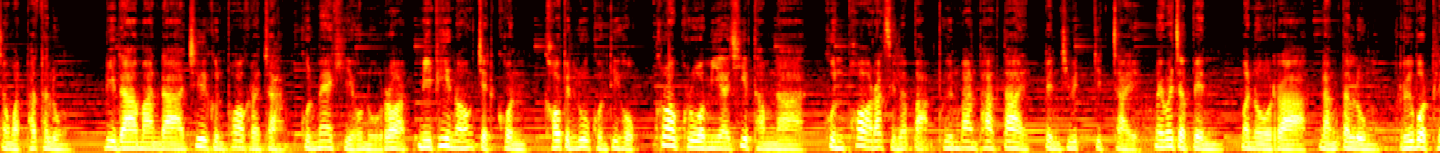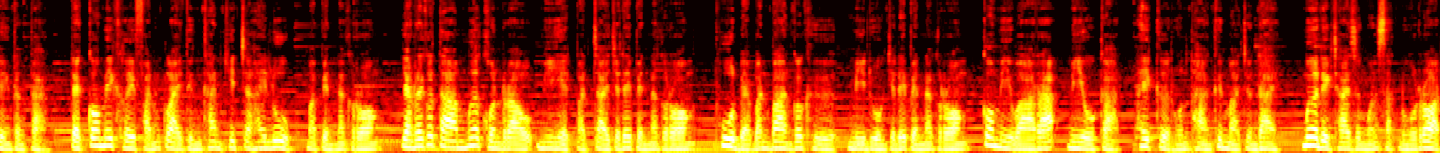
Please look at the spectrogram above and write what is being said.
จังหวัดพัทลุง บิดามารดาชื่อคุณพ่อกระจ่าง คุณแม่เขียวหนูรอด มีพี่น้อง 7 คน เขาเป็นลูกคนที่ 6 ครอบครัวมีอาชีพทำนา คุณพ่อรักศิลปะพื้นบ้านภาคใต้ เป็นชีวิตจิตใจ ไม่ว่าจะเป็นมโนรา หนังตะลุง หรือบทเพลงต่างๆ แต่ก็ไม่เคยฝันไกลถึงขั้นคิดจะให้ลูกมาเป็นนักร้อง อย่างไรก็ตามเมื่อคนเรามีเหตุปัจจัยจะได้เป็นนักร้อง พูดแบบบ้านๆก็คือ มีดวงจะได้เป็นนักร้อง ก็มีวาระมีโอกาสให้เกิดหนทางขึ้นมาจนได้ เมื่อเด็กชายสงวนศักดิ์หนูรอด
